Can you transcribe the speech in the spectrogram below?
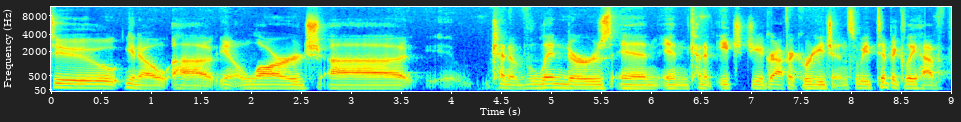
to you know uh, you know large uh, kind of lenders in in kind of each geographic region. So we typically have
